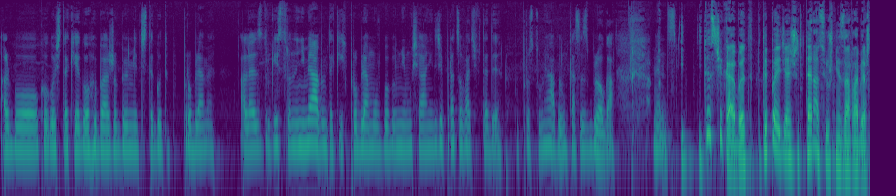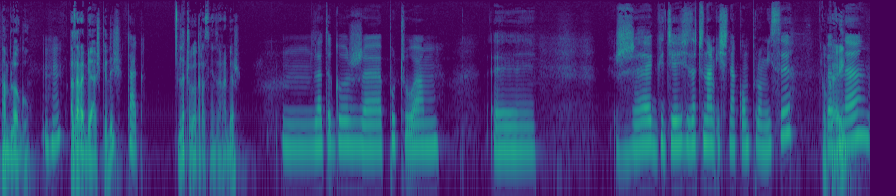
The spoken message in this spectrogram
albo kogoś takiego chyba, żeby mieć tego typu problemy ale z drugiej strony nie miałabym takich problemów, bo bym nie musiała nigdzie pracować wtedy. Po prostu miałabym kasę z bloga. Więc... I, I, to jest ciekawe, bo ty powiedziałaś, że teraz już nie zarabiasz na blogu. Mhm. A zarabiałaś kiedyś? Tak. Dlaczego teraz nie zarabiasz? Mm, dlatego, że poczułam, yy, że gdzieś zaczynam iść na kompromisy. Pewne.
